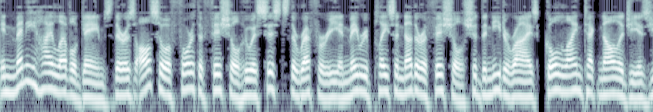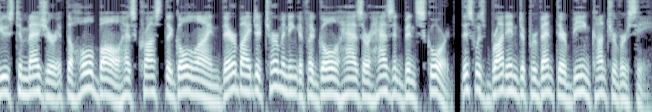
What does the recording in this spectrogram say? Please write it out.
In many high-level games there is also a fourth official who assists the referee and may replace another official should the need arise. Goal line technology is used to measure if the whole ball has crossed the goal line thereby determining if a goal has or hasn't been scored. This was brought in to prevent there being controversy.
